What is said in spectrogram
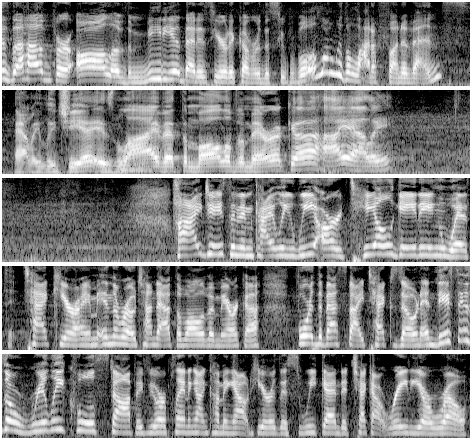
is the hub for all of the media that is here to cover the Super Bowl, along with a lot of fun events. Ali Lucia is live at the Mall of America. Hi, Ali. Hi, Jason and Kylie. We are tailgating with tech here. I am in the rotunda at the Mall of America for the Best Buy Tech Zone. And this is a really cool stop if you are planning on coming out here this weekend to check out Radio Row.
